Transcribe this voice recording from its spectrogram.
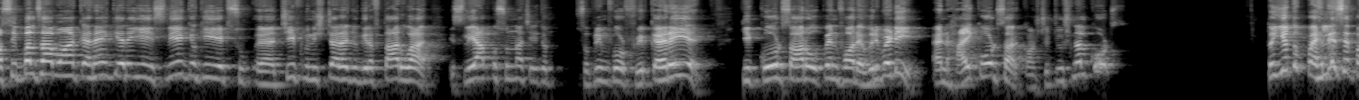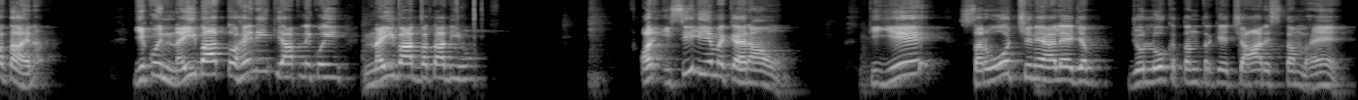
और सिब्बल साहब वहाँ कह रहे हैं कि अरे ये इसलिए क्योंकि एक चीफ मिनिस्टर है जो गिरफ़्तार हुआ है, इसलिए आपको सुनना चाहिए। तो सुप्रीम कोर्ट फिर कह रही है कि courts are open for everybody and high courts are constitutional courts. तो ये तो पहले से पता है ना। ये कोई नई बात तो है नहीं कि आपने कोई नई बात बता दी हो। और इसीलिए मैं कह रहा हूँ कि ये सर्वोच्च न्यायालय जब, जो लोकतंत्र के चार स्तंभ हैं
